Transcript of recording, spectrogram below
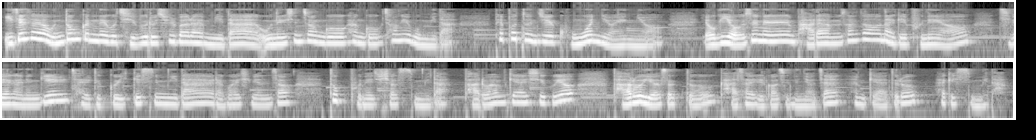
이제서야 운동 끝내고 집으로 출발합니다. 오늘 신청곡 한 곡 청해봅니다. 페퍼톤즈 공원 여행요. 여기 여수는 바람 선선하게 부네요. 집에 가는 길 잘 듣고 있겠습니다. 라고 하시면서 톡 보내주셨습니다. 바로 함께 하시고요. 바로 이어서 또 가사 읽어주는 여자 함께 하도록 하겠습니다.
